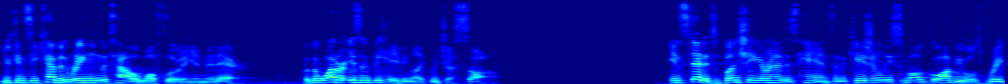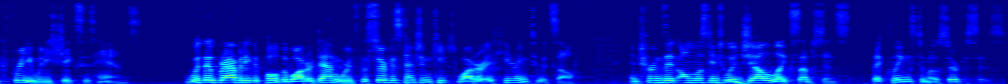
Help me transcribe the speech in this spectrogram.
You can see Kevin wringing the towel while floating in midair. But the water isn't behaving like we just saw. Instead, it's bunching around his hands, and occasionally small globules break free when he shakes his hands. Without gravity to pull the water downwards, the surface tension keeps water adhering to itself and turns it almost into a gel-like substance that clings to most surfaces.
